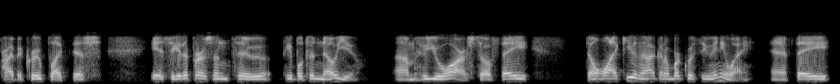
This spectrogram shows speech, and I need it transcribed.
private group like this is to get a person to people to know you, um, who you are. So if they don't like you, they're not going to work with you anyway. And if they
